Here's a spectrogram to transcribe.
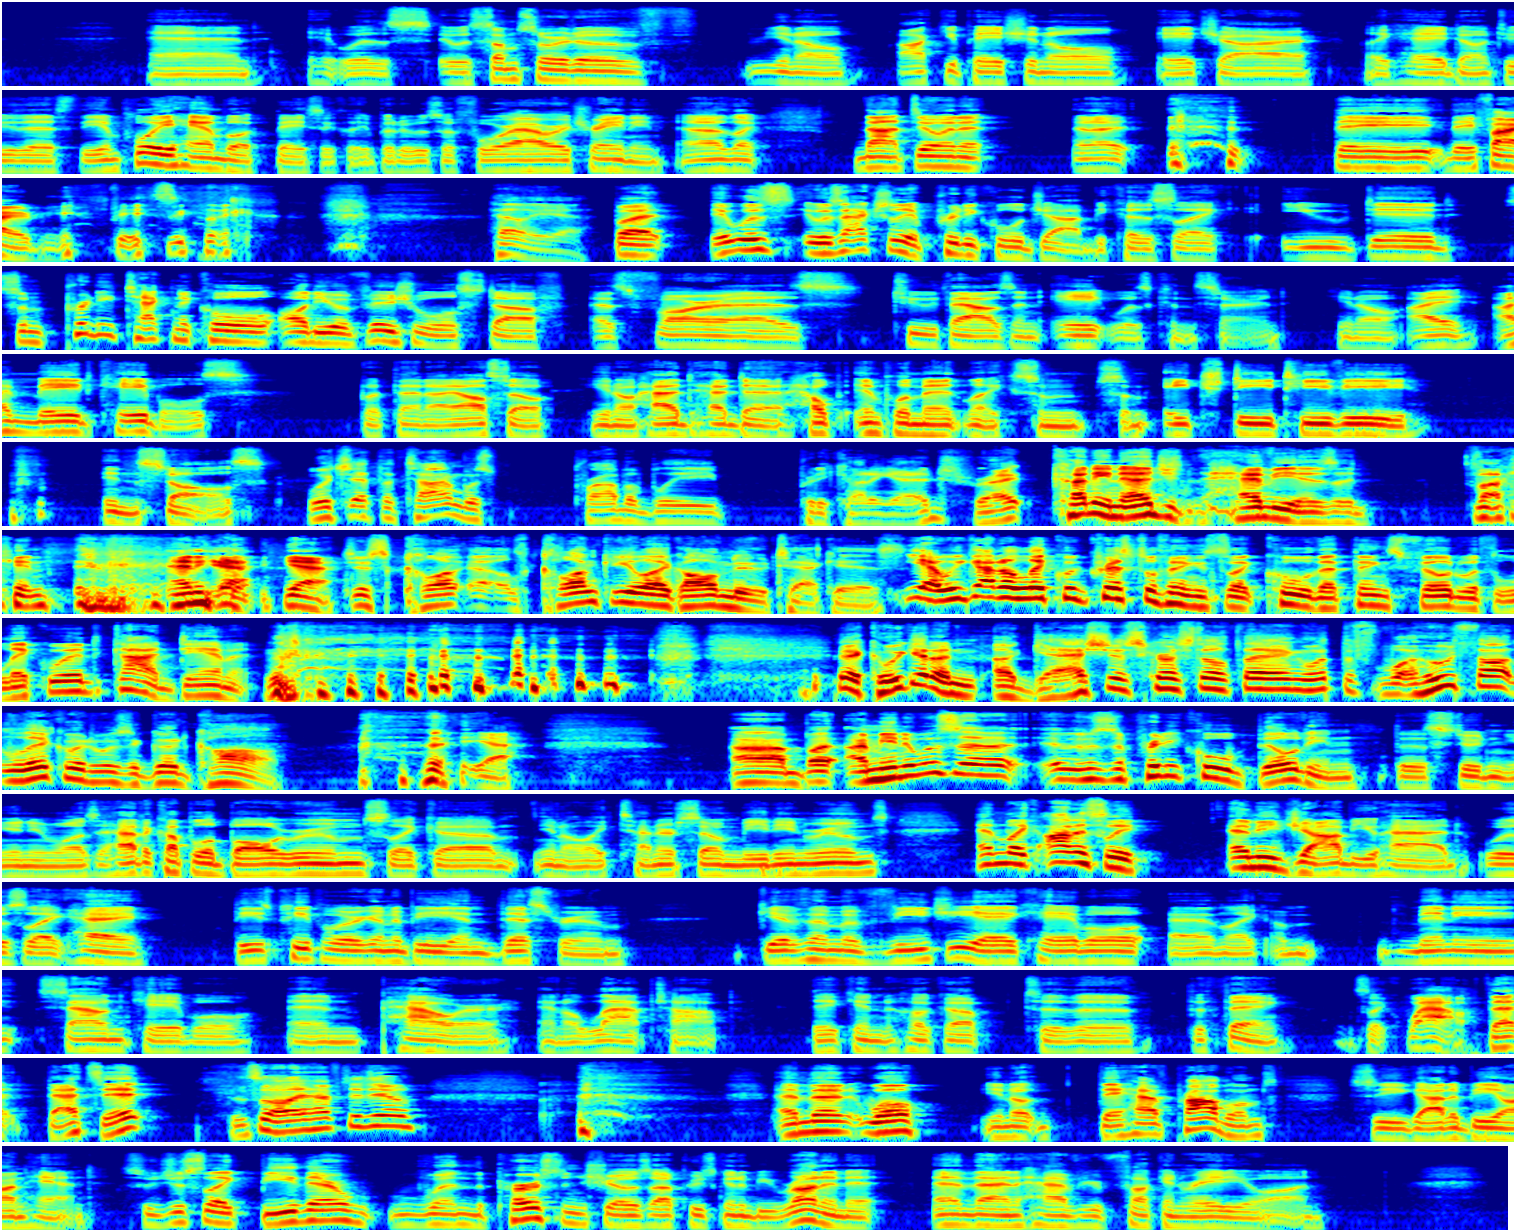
and it was it was some sort of you know occupational HR like hey don't do this. The employee handbook basically but it was a 4 hour training. And I was like not doing it. And I they they fired me basically. Hell yeah! but it was it was actually a pretty cool job because like you did some pretty technical audiovisual stuff as far as 2008 was concerned you know i i made cables but then i also you know had had to help implement like some some hd tv installs Which at the time was probably pretty cutting edge, right? cutting edge and heavy as a fucking anything Yeah. yeah. Just clunk, uh, clunky like all new tech is. Yeah, we got a liquid crystal thing. It's like cool. That thing's filled with liquid. God damn it. Yeah, can we get a, a gaseous crystal thing? What the? What, who thought liquid was a good call? yeah. Uh, but I mean, it was a it was a pretty cool building. The student union was. It had a couple of ballrooms, like um, you know, like ten or so meeting rooms, and like honestly, any job you had was like, hey, these people are going to be in this room. Give them a VGA cable and like a mini sound cable and power and a laptop. They can hook up to the the thing. It's like, wow, that that's it. That's all I have to do. and then, well, you know, they have problems, so you got to be on hand. So just like be there when the person shows up who's going to be running it, and then have your fucking radio on.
